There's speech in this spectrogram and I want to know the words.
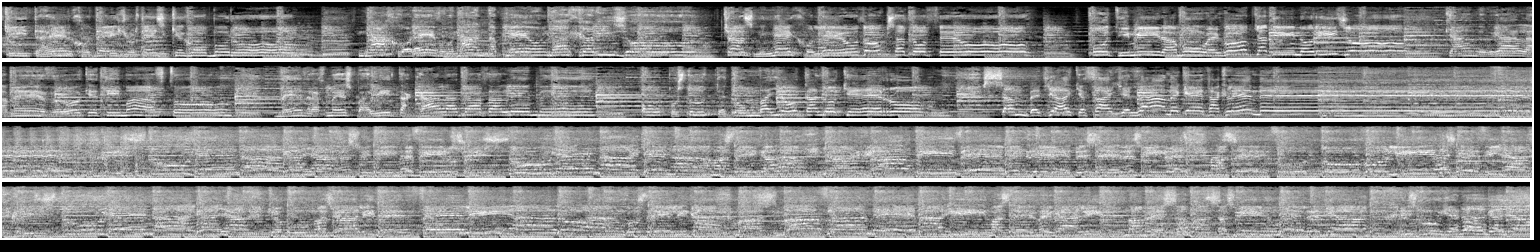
Κοίτα έρχονται γιορτές και εγώ μπορώ Να χορεύω, να αναπνέω, να χαρίζω. Κι ας μην έχω λέω δόξα τω Θεώ Που τη μοίρα μου εγώ πια την ορίζω. Κι αν δεν βγάλαμε ευρώ και τι με αυτό Με δραχμές πάλι τα κάλαντα θα λέμε. Όπως τότε τον παλιό καλό καιρό Σαν παιδιά και θα γελάμε και θα κλαίμε. Χριστούγεννα αγκαλιά Σπίτι με φίλους Χριστούγεννα μας βγάλει δεν θέλει άλλο άγκος τελικά. Μας μάθανε να είμαστε μεγάλοι Μα μέσα μας σας μείνουμε παιδιά. Χριστούγεννα αγκαλιά.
